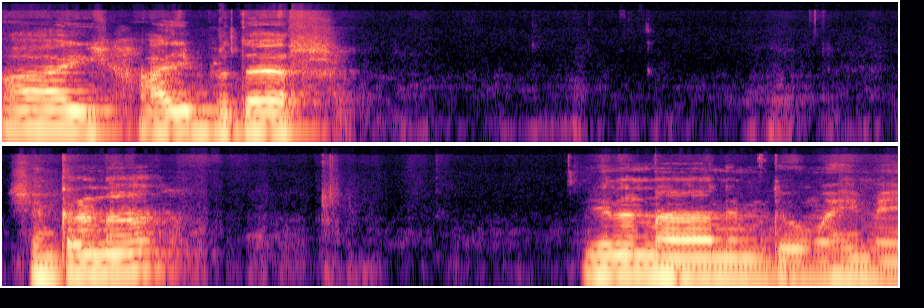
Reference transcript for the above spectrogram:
ಹಾಯ್ ಹಾಯ್ ಬ್ರದರ್ ಶಂಕರಣ್ಣ, ಏನಣ್ಣ ನಿಮ್ಮದು ಮಹಿಮೆ?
